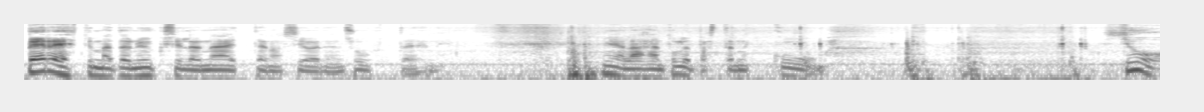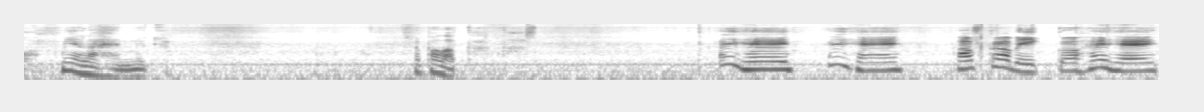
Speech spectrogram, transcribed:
perehtymätön yksilö näiden asioiden suhteen. Niin mie lähden, tulipas tänne kuuma. Joo, mie lähden nyt. Ja palataan. Hei hei, hei hei. Hauskaa viikkoa, hei hei.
